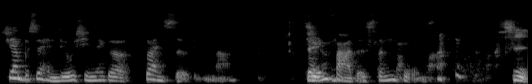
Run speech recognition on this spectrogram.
现在不是很流行那个断舍离吗？减法的生活嘛，是。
